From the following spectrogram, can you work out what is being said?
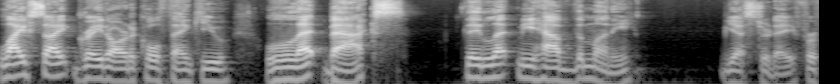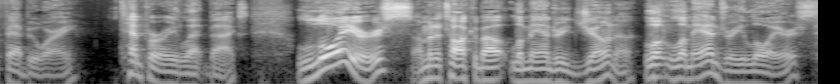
LifeSite, great article, thank you. Letbacks, they let me have the money yesterday for February. Temporary letbacks. Lawyers, I'm going to talk about LiMandri Jonna, L- LiMandri lawyers.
